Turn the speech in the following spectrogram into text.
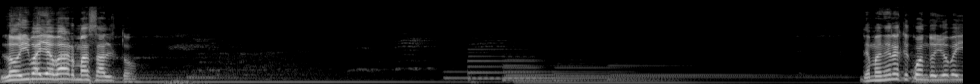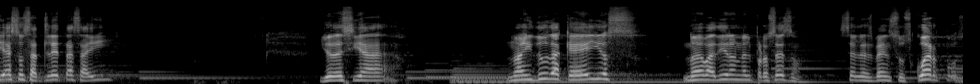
lo iba a llevar más alto. De manera que cuando yo veía a esos atletas ahí, yo decía, no hay duda que ellos no evadieron el proceso. Se les ven sus cuerpos.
